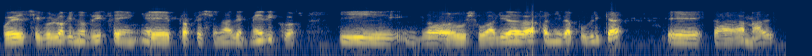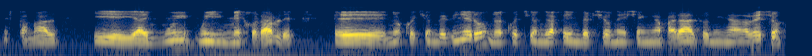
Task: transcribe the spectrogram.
Pues según lo que nos dicen eh, profesionales médicos y los usuarios de la sanidad pública, eh, está mal, está mal y, hay muy, muy mejorable. Eh, no es cuestión de dinero, no es cuestión de hacer inversiones en aparatos ni nada de eso,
